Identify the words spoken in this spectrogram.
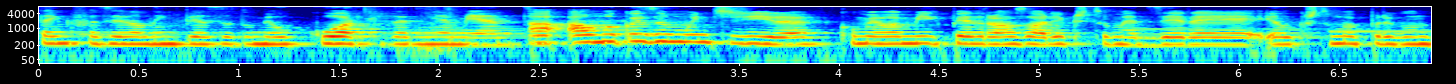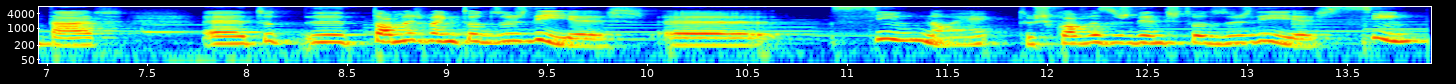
tenho que fazer a limpeza do meu corpo, da minha mente. Há, há uma coisa muito gira que o meu amigo Pedro Osório costuma dizer, é, ele costuma perguntar, uh, tu uh, tomas banho todos os dias? Uh, sim, não é? Tu escovas os dentes todos os dias? Sim.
